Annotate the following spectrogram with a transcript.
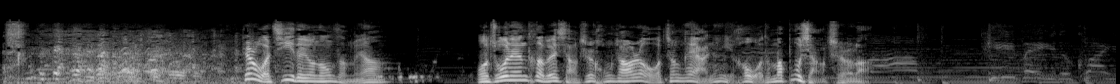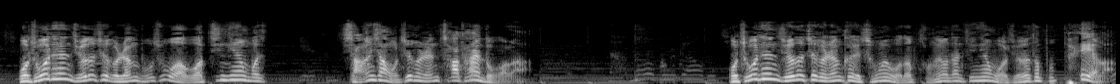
这是我记得又能怎么样？我昨天特别想吃红烧肉，我睁开眼睛以后，我他妈不想吃了。我昨天觉得这个人不错，我今天我想一想，我这个人差太多了。我昨天觉得这个人可以成为我的朋友，但今天我觉得他不配了。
